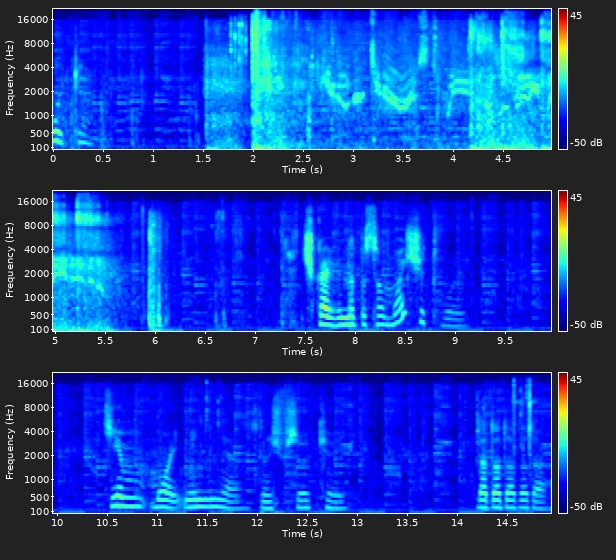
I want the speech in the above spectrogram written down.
Ой, бля. Counter-terrorists win. I'm really laying into them. Чекай, він написав мой чи твой? Тім мой. Не-не-не, значить все окей. Да-да-да-да-да.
